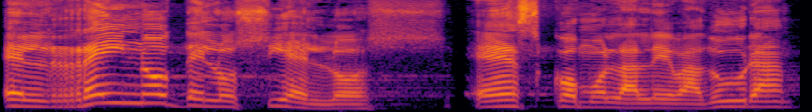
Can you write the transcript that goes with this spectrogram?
El reino de los cielos es como la levadura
